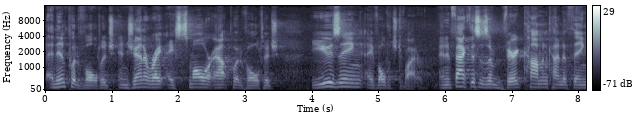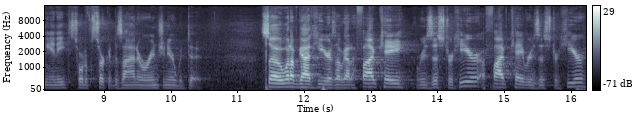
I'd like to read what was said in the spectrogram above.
an input voltage and generate a smaller output voltage using a voltage divider. And in fact, this is a very common kind of thing any sort of circuit designer or engineer would do. So what I've got here is I've got a 5K resistor here, a 5K resistor here.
